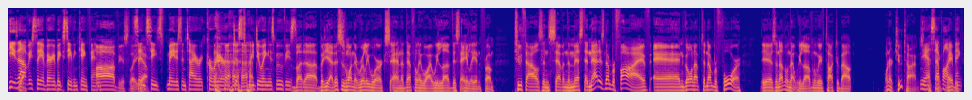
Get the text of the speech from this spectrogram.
He's yeah. obviously a very big Stephen King fan. obviously since yeah. he's made his entire career just redoing his movies. But uh, but yeah, this is one that really works, and uh, definitely why we love this Alien from 2007, The Mist, and that is number five. And going up to number four is another one that we love, and we've talked about one or two times. Yeah, I think, several, I maybe. think.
